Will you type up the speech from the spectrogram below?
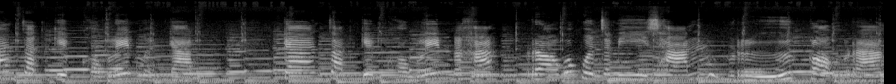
ารจัดเก็บของเล่นเหมือนกัน การจัดเก็บของเล่นนะคะ เราก็ควรจะมีชั้นหรือกล่องรัง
